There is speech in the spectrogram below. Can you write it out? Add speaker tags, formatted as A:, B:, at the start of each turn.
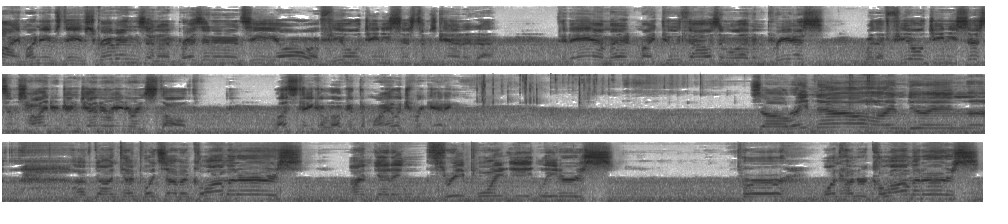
A: Hi, my name's Dave Scrivens, and I'm President and CEO of Fuel Genie Systems Canada. Today I'm out in my 2011 Prius with a Fuel Genie Systems hydrogen generator installed. Let's take a look at the mileage we're getting. So right now I'm doing, uh, I've gone 10.7 kilometers. I'm getting 3.8 liters per 100 kilometers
